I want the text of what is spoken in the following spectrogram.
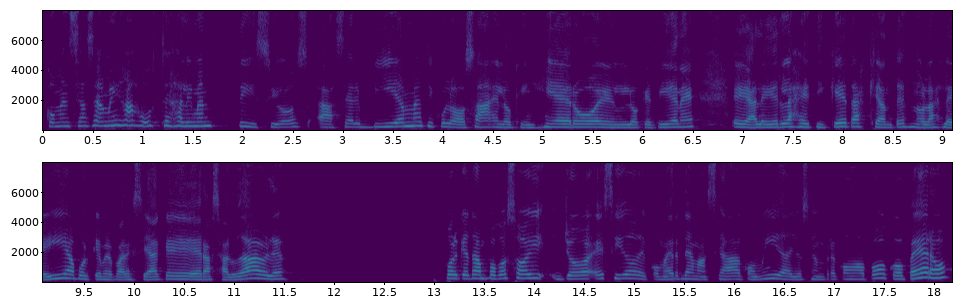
Comencé a hacer mis ajustes alimenticios, a ser bien meticulosa en lo que ingiero, en lo que tiene, eh, a leer las etiquetas que antes no las leía porque me parecía que era saludable porque tampoco soy, yo he sido de comer demasiada comida, yo siempre como poco, pero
